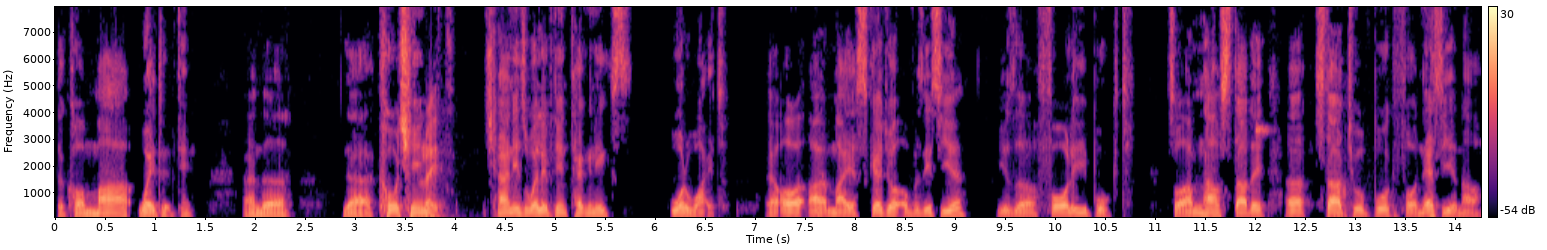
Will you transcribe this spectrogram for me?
called call Ma Weightlifting, and uh, the coaching Right. Chinese weightlifting techniques worldwide. Uh, all, uh, my schedule of this year is uh, fully booked. So I'm now started uh, start to book for next year now.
